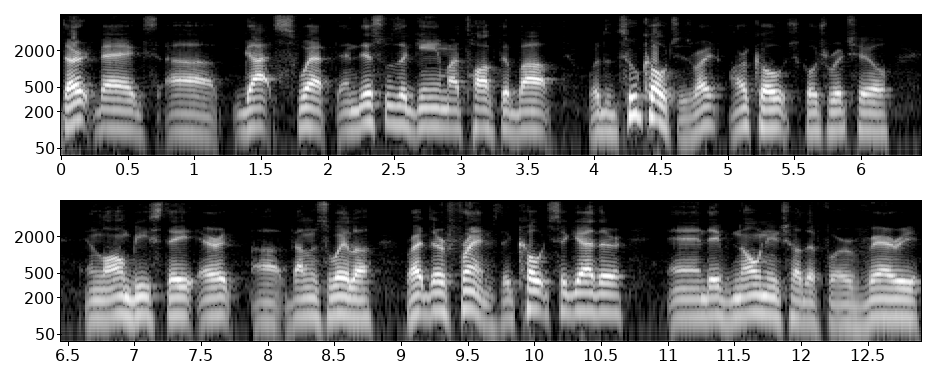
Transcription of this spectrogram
Dirtbags uh, got swept, and this was a game I talked about where the two coaches, right, our coach, Coach Rich Hill, and Long Beach State Eric uh, Valenzuela, right, they're friends. They coach together, and they've known each other for a very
